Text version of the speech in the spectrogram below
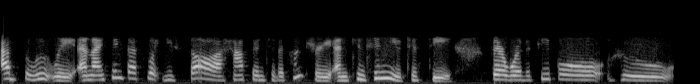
Absolutely, and I think that's what you saw happen to the country and continue to see. There were the people who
